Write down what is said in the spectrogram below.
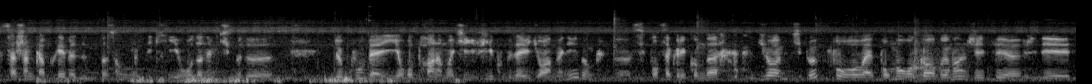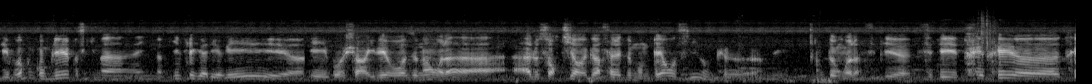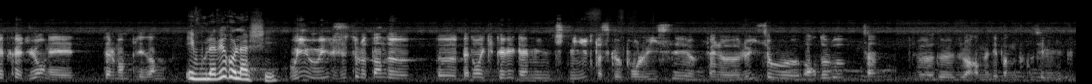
sachant qu'après, ben, de toute façon, dès qu'il redonne un petit peu de, de coups, ben, il reprend la moitié du fil que vous avez dû ramener. Donc euh, c'est pour ça que les combats durent un petit peu. Pour, ouais, pour mon record, vraiment, j'ai été, euh, été- vraiment comblé parce qu'il m'a, bien fait galérer. Et, euh, et bon, je suis arrivé heureusement voilà, à, à le sortir grâce à l'aide de mon père aussi. Donc, donc voilà, c'était, très, très, très, très dur, mais tellement plaisant. Et vous l'avez relâché? Oui, oui, juste le temps de, de, ben, de récupérer quand même une petite minute parce que pour le hisser, enfin le, le hisser hors de l'eau, de- de le ramener pendant toutes ces minutes.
